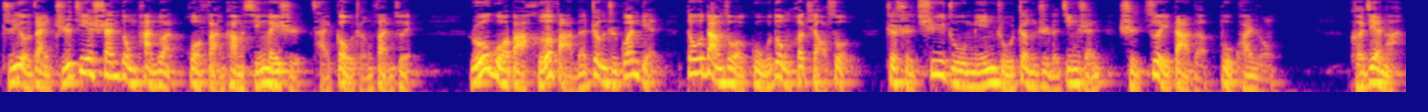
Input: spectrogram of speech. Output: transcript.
只有在直接煽动叛乱或反抗行为时才构成犯罪。如果把合法的政治观点都当作鼓动和挑唆，这是驱逐民主政治的精神是最大的不宽容。可见呐，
